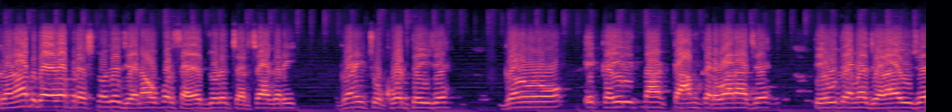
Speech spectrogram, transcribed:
ઘણા બધા એવા પ્રશ્નો છે જેના ઉપર સાહેબ જોડે ચર્ચા કરી. ઘણી ચોખવટ થઈ છે. ઘણું એ કઈ રીતના કામ કરવાના છે તેવું તેમણે જણાવ્યું છે.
